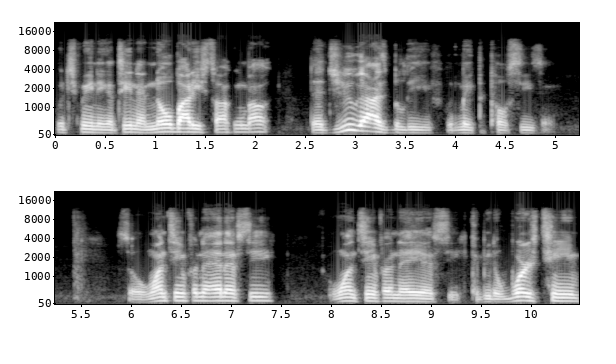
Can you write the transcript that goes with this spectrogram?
which meaning a team that nobody's talking about that you guys believe would make the postseason. So one team from the NFC, one team from the AFC. Could be the worst team.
